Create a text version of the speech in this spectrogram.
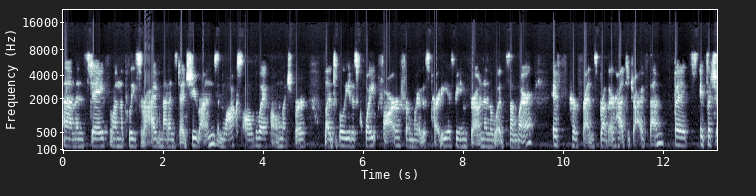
um, and stay for when the police arrive, and that instead she runs and walks all the way home, which we're led to believe is quite far from where this party is being thrown in the woods somewhere if her friend's brother had to drive them. But it's it's such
